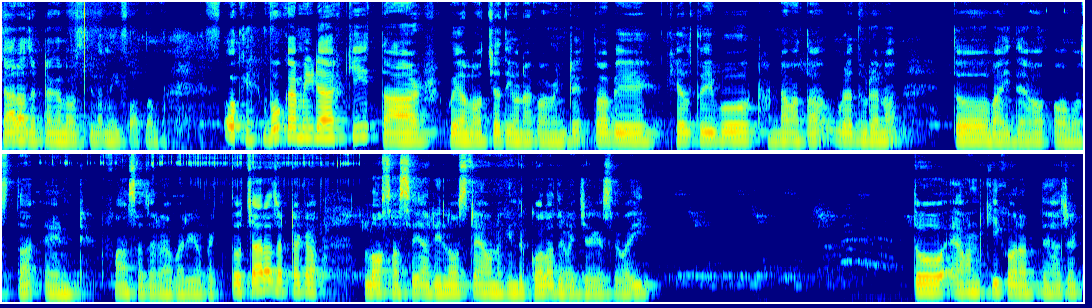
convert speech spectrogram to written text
চার হাজার টাকা লস দিলাম এই প্রথম। ওকে বোকামিটা কি? তার কয়া লজ্জা দিও না কমেন্টে তবে খেলতে হইব, ঠান্ডা মাথা, উড়া দুরা না। তো ভাই, দেহ অবস্থা। অ্যান্ড পাঁচ হাজার আবারই হবে। তো চার হাজার টাকা লস আছে, আর এই লসটা এখনও কিন্তু গলাতে বাজ্যা গেছে ভাই। তো এখন কি করার দেখা যাক।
